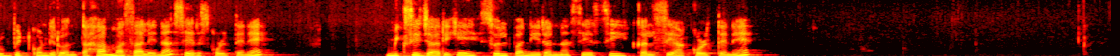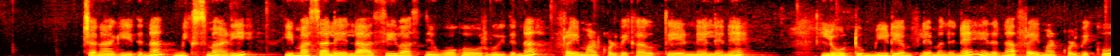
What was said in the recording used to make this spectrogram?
ರುಬ್ಬಿಟ್ಕೊಂಡಿರುವಂತಹ ಮಸಾಲೆನ ಸೇರಿಸ್ಕೊಳ್ತೇನೆ. ಮಿಕ್ಸಿ ಜಾರಿಗೆ ಸ್ವಲ್ಪ ನೀರನ್ನು ಸೇರಿಸಿ ಕಲಸಿ ಹಾಕ್ಕೊಳ್ತೇನೆ ಚೆನ್ನಾಗಿ ಇದನ್ನು ಮಿಕ್ಸ್ ಮಾಡಿ ಈ ಮಸಾಲೆ ಎಲ್ಲ ಹಸಿ ವಾಸನೆ ಹೋಗೋವರೆಗೂ ಇದನ್ನು ಫ್ರೈ ಮಾಡ್ಕೊಳ್ಬೇಕಾಗುತ್ತೆ ಎಣ್ಣೆಯಲ್ಲೇ ಲೋ ಟು ಮೀಡಿಯಮ್ ಫ್ಲೇಮಲ್ಲೇ ಇದನ್ನು ಫ್ರೈ ಮಾಡ್ಕೊಳ್ಬೇಕು.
